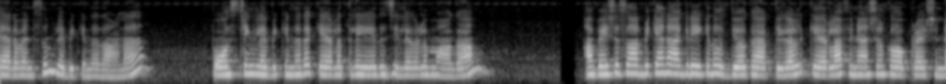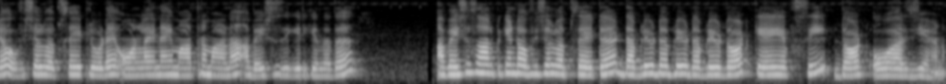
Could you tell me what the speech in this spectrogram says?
എ അലവൻസും ലഭിക്കുന്നതാണ്. പോസ്റ്റിംഗ് ലഭിക്കുന്നത് കേരളത്തിലെ ഏത് ജില്ലകളുമാകാം അപേക്ഷ സമർപ്പിക്കാൻ ആഗ്രഹിക്കുന്ന ഉദ്യോഗാർത്ഥികൾ കേരള ഫിനാൻഷ്യൽ കോർപ്പറേഷന്റെ ഒഫീഷ്യൽ വെബ്സൈറ്റിലൂടെ ഓൺലൈനായി മാത്രമാണ് അപേക്ഷ സ്വീകരിക്കുന്നത്. അപേക്ഷ സമർപ്പിക്കേണ്ട official website W W W dot K F C dot O R G ആണ്.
